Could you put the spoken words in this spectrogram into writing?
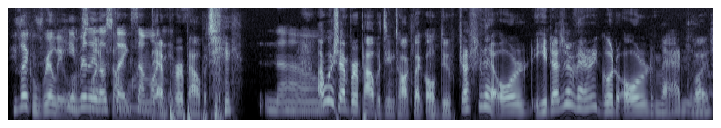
He like really He looks really like looks like someone. someone. Emperor Palpatine. No. I wish Emperor Palpatine talked like old Doof. Just the old. He does a very good old man voice.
